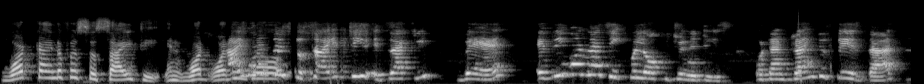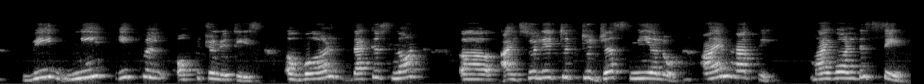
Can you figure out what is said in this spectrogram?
what kind of a society in what what I is want the, a society exactly where everyone has equal opportunities. What I'm trying to say is that we need equal opportunities. A world that is not uh, isolated to just me alone. I am happy. My world is safe.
